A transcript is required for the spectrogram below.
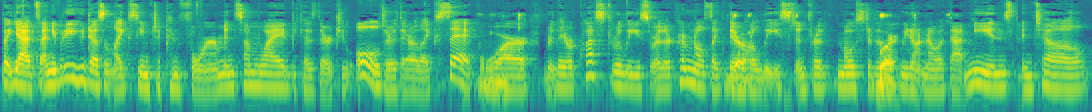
but yeah it's anybody who doesn't like seem to conform in some way because they're too old or they're like sick or they request release or they're criminals like they're Mm-hmm. Yeah. released and for most of the book Right. we don't know what that means until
